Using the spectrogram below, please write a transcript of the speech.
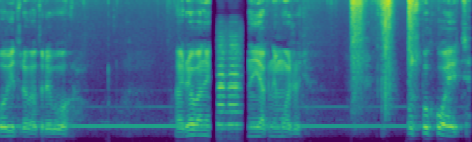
Повітряна тривога. А вони ніяк не можуть успокоїтися.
